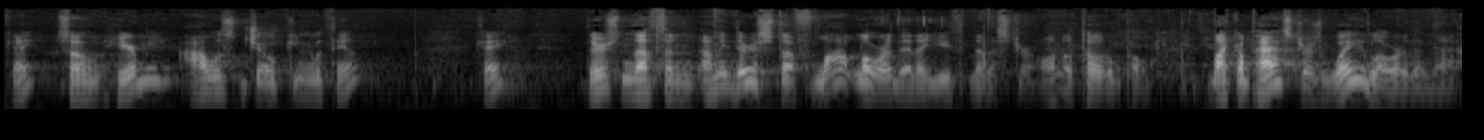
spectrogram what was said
Okay? So hear me. I was joking with him. Okay? There's nothing, I mean, there's stuff a lot lower than a youth minister on a totem pole. Like a pastor is way lower than that.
